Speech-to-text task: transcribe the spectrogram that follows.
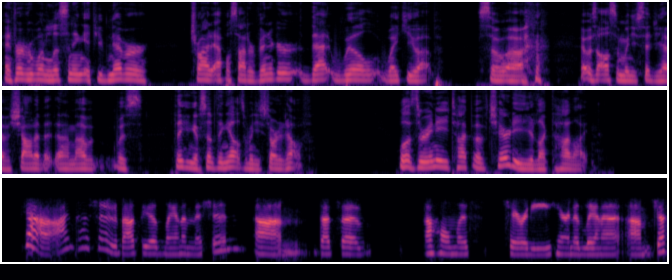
And for everyone listening, if you've never tried apple cider vinegar, that will wake you up. So uh, it was awesome when you said you have a shot of it. Um, I w- was thinking of something else when you started off. Well, is there any type of charity you'd like to highlight? Yeah, I'm passionate about the Atlanta Mission. Um, that's a a homeless charity here in Atlanta. Um, Jeff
